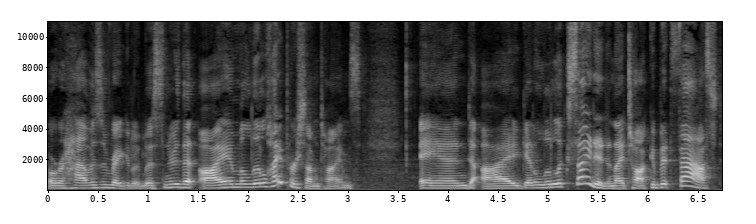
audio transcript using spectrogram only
or have as a regular listener that I am a little hyper sometimes and I get a little excited and I talk a bit fast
